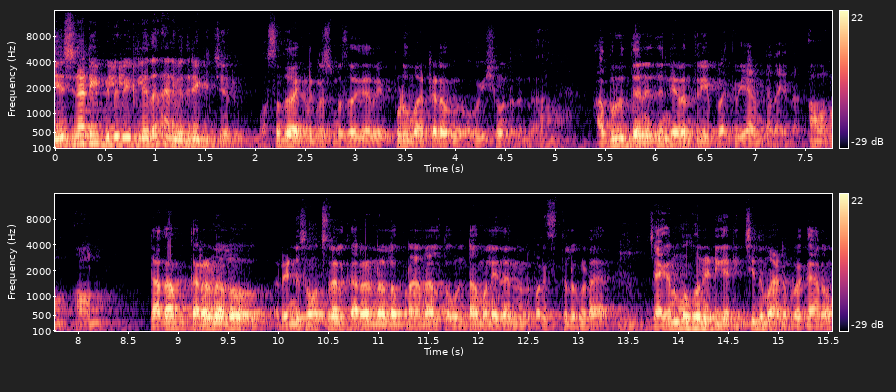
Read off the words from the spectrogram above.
చేసినట్టుకి బిల్లులు ఇట్లేదని ఆయన వ్యతిరేకించారు. వసంత వెంకటకృష్ణ ప్రసాద్ గారు ఎప్పుడు మాట్లాడే ఒక- విషయం ఉంటుందన్న. అభివృద్ధి అనేది నిరంతరీయ ప్రక్రియ అంటారు ఆయన. అవును అవును. దాదాపు కరోనాలో రెండు సంవత్సరాలు కరోనాలో ప్రాణాలతో ఉంటామో లేదన్న పరిస్థితుల్లో కూడా జగన్మోహన్ రెడ్డి గారు ఇచ్చిన మాట ప్రకారం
